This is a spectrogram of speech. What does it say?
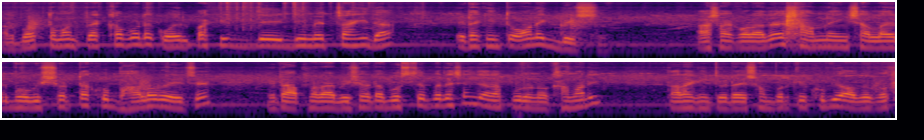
আর বর্তমান প্রেক্ষাপটে কোয়েল পাখির যে ডিমের চাহিদা, এটা কিন্তু অনেক বেশি। আশা করা যায় সামনে ইনশাল্লাহ এর ভবিষ্যৎটা খুব ভালো রয়েছে। এটা আপনারা বিষয়টা বুঝতে পেরেছেন, যারা পুরনো খামারি, তারা কিন্তু এটা সম্পর্কে খুবই অবগত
